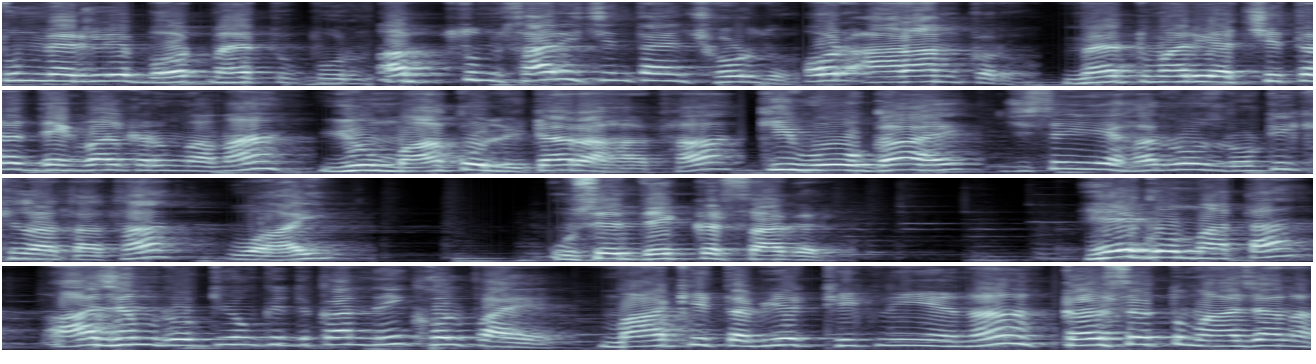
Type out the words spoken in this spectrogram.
तुम मेरे लिए बहुत महत्वपूर्ण। अब तुम सारी चिंताएँ छोड़ दो और आराम करो। मैं तुम्हारी अच्छी तरह देखभाल करूँगा माँ। यू माँ को लिटा रहा था कि वो गाय जिसे ये हर रोज रोटी खिलाता था वो आई। उसे देखकर सागर हे गो माता आज हम रोटियों की दुकान नहीं खोल पाए। माँ की तबीयत ठीक नहीं है ना? कल से तुम आ जाना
